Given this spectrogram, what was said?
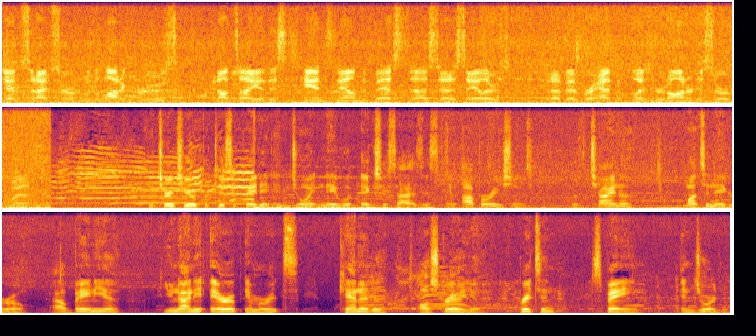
ships and I've served with a lot of crews. And I'll tell you, this is hands down the best uh, set of sailors that I've ever had the pleasure and honor to serve with. The Churchill participated in joint naval exercises and operations with China, Montenegro, Albania, United Arab Emirates, Canada, Australia, Britain, Spain, and Jordan.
